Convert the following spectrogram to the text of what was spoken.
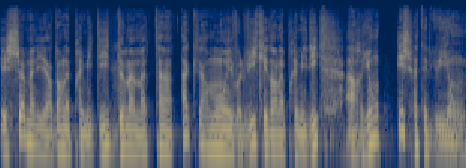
et Chamalières dans l'après-midi, demain matin à Clermont et Volvic et dans l'après-midi à Rion et Châtel-Guyon.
